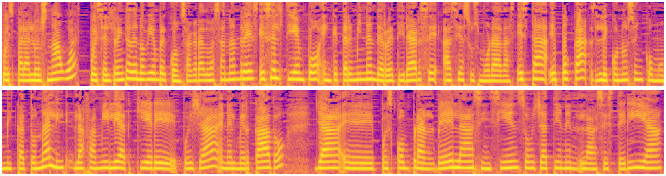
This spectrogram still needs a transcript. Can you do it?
pues para los nahuas, pues el 30 de noviembre consagrado a San Andrés es el tiempo en que terminan de retirarse hacia sus moradas. Esta época le conocen como Micatonali. La familia adquiere pues ya en el mercado, ya eh, pues compran velas, inciensos, ya tienen la cestería,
